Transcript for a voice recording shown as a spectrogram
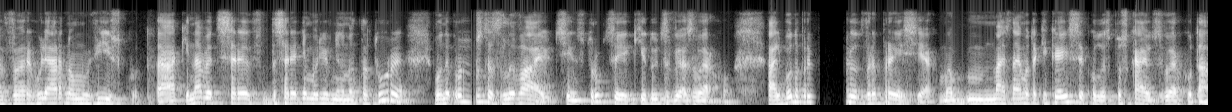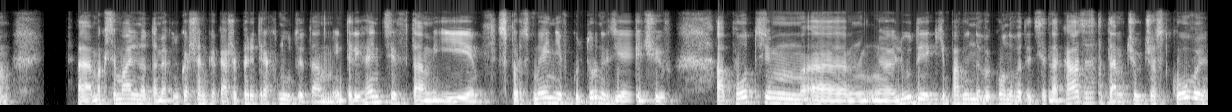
в регулярному війську, так і навіть серед середньому рівні номенклатури вони просто зливають ці інструкції, які йдуть зверху. Або, наприклад, в репресіях ми знаємо такі кейси, коли спускають зверху там максимально там, як Лукашенко каже, перетряхнути там інтелігентів, там і спортсменів, культурних діячів. А потім е, люди, які повинні виконувати ці накази, там чи участкові,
